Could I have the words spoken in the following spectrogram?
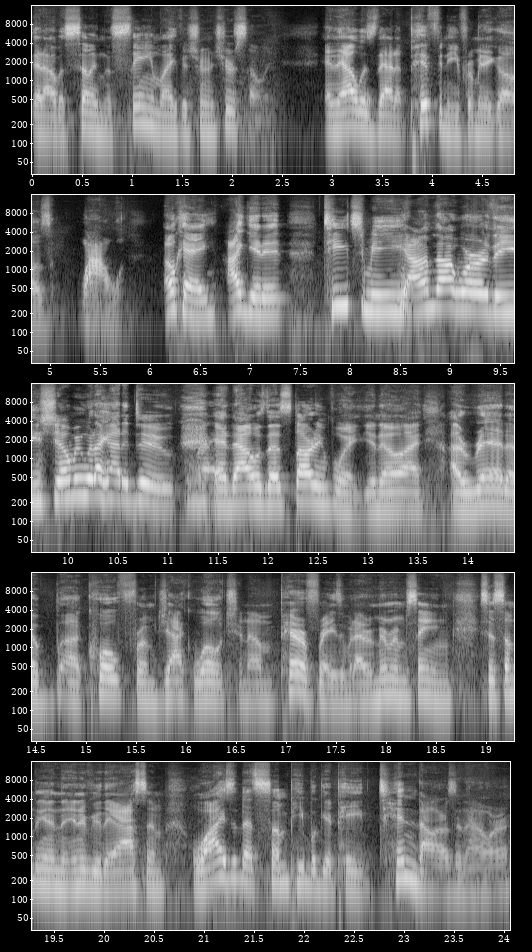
that I was selling the same life insurance you're selling. And that was that epiphany for me that goes, wow, okay, I get it. Teach me. I'm not worthy. Show me what I got to do. Right. And that was that starting point. You know, I, I read a, a, quote from Jack Welch, and I'm paraphrasing, but I remember him saying, he said something in the interview. They asked him, why is it that some people get paid $10 an hour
